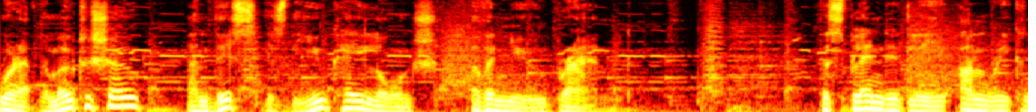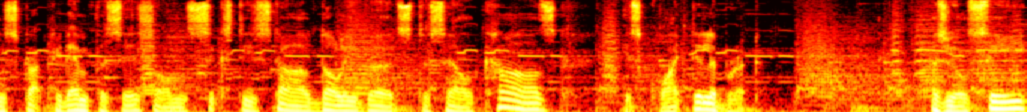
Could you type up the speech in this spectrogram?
We're at the Motor Show, and this is the UK launch of a new brand. The splendidly unreconstructed emphasis on 60s style dolly birds to sell cars is quite deliberate. As you'll see,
